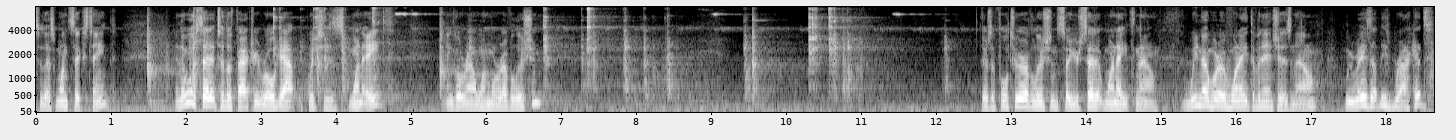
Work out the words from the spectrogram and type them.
So that's 1 16th. And then we'll set it to the factory roll gap, which is 1 8th, and go around one more revolution. There's a full two revolutions, so you're set at 1 8th now. We know where 1 8th of an inch is now. We raise up these brackets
